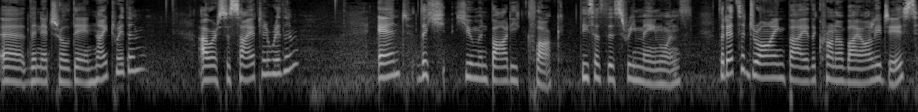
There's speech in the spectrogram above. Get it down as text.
uh, the natural day and night rhythm, our societal rhythm, and the human body clock. These are the three main ones. So that's a drawing by the chronobiologists,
